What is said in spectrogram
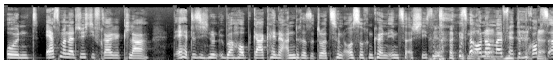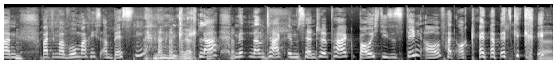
Und erstmal natürlich die Frage, klar, er hätte sich nun überhaupt gar keine andere Situation aussuchen können, ihn zu erschießen. genau, auch nochmal fette Props an. Warte mal, wo mache ich es am besten? Klar, mitten am Tag im Central Park baue ich dieses Ding auf, hat auch keiner mitgekriegt. Ja.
